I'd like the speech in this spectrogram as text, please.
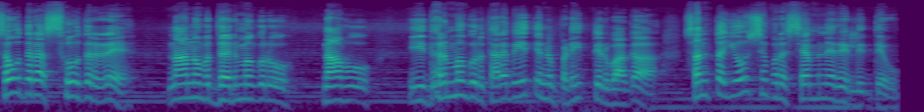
ಸಹೋದರ ಸಹೋದರರೇ, ನಾನೊಬ್ಬ ಧರ್ಮಗುರು. ನಾವು ಈ ಧರ್ಮಗುರು ತರಬೇತಿಯನ್ನು ಪಡೆಯುತ್ತಿರುವಾಗ ಸಂತ ಯೋಸೆಫರ ಸೆಮಿನರಿಯಲ್ಲಿದ್ದೆವು.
